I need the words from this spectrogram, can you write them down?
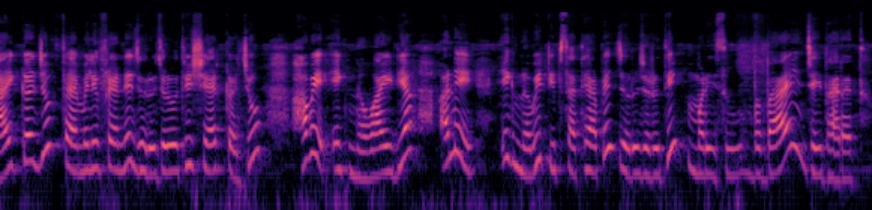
લાઇક કરજો ફેમિલી ફ્રેન્ડને જરૂર જરૂરથી શેર કરજો. હવે એક નવા આઈડિયા અને એક નવી ટિપ્સ સાથે આપણે જરૂર જરૂરથી મળીશું. બાય જય ભારત.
